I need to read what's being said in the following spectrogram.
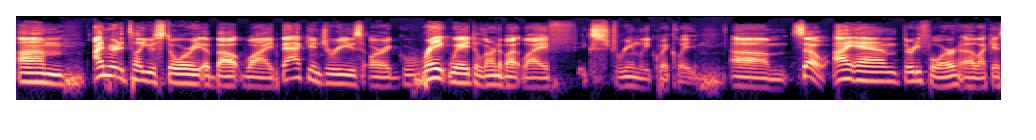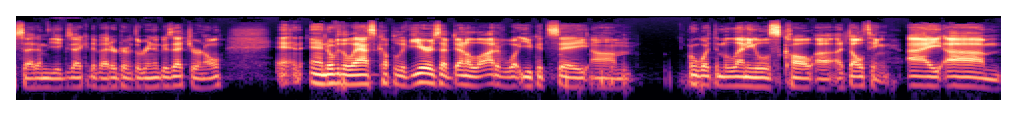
Um, I'm here to tell you a story about why back injuries are a great way to learn about life extremely quickly. Um, so, I am 34. Uh, like I said, I'm the executive editor of the Reno Gazette Journal. And, and, over the last couple of years, I've done a lot of what you could say, um, or what the millennials call uh, adulting. I, um,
